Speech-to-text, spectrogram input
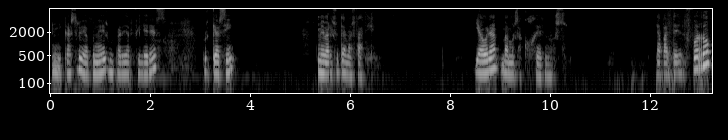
En mi caso voy a poner un par de alfileres porque así me va a resultar más fácil. Y ahora vamos a cogernos la parte del forro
